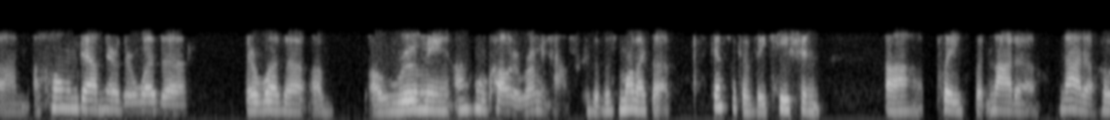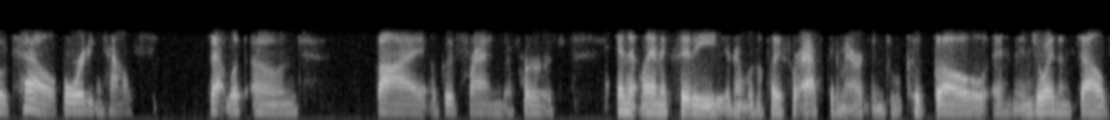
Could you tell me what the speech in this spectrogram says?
um a home down there. There was a there was a a, a rooming I won't call it a rooming house because it was more like a I guess like a vacation uh place, but not a not a hotel boarding house that was owned by a good friend of hers in Atlantic City, and it was a place where African Americans could go and enjoy themselves.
